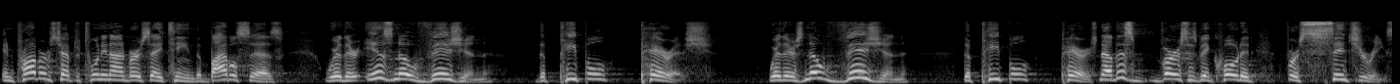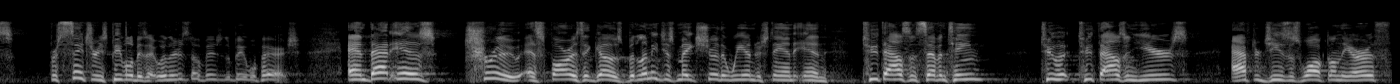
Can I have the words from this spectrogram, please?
In Proverbs chapter 29, verse 18, the Bible says, Where there is no vision, the people perish. Where there's no vision, the people perish. Now, this verse has been quoted for centuries. For centuries, people have been saying, Well, there's no vision, the people perish. And that is true as far as it goes. But let me just make sure that we understand in 2017, 2,000 years after Jesus walked on the earth,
